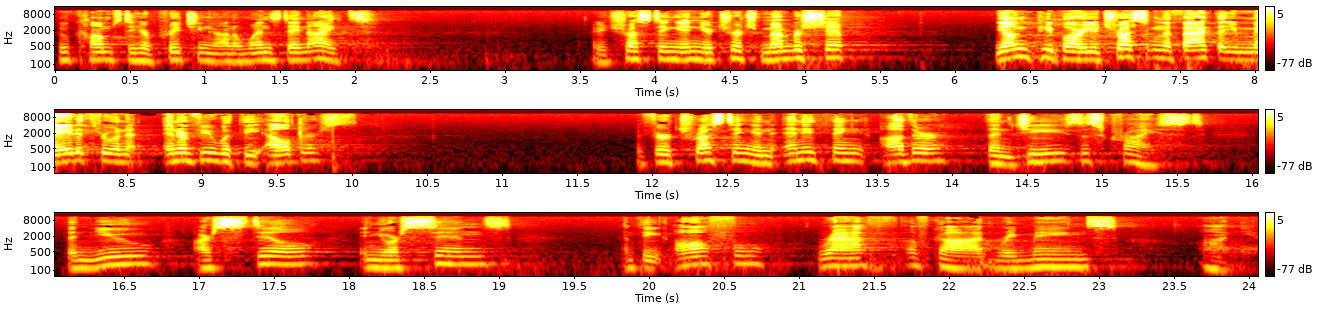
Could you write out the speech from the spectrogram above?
Who comes to hear preaching on a Wednesday night? Are you trusting in your church membership? Young people, are you trusting the fact that you made it through an interview with the elders? If you're trusting in anything other than Jesus Christ, then you are still in your sins, and the awful wrath of God remains on you.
